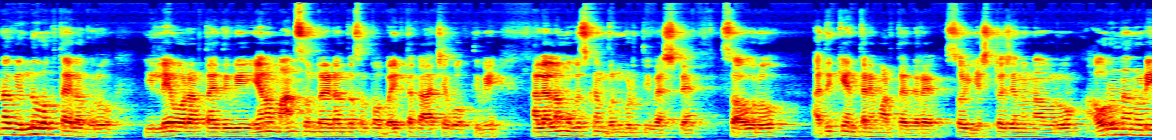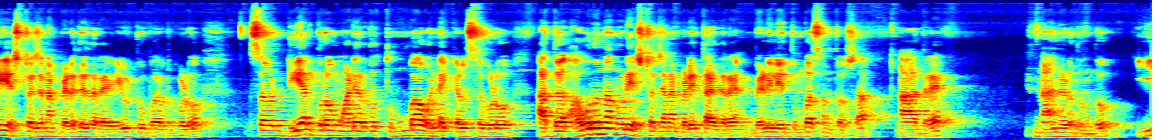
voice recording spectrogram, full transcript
ನಾವು ಎಲ್ಲೂ ಹೋಗ್ತಾ ಇಲ್ಲ ಗುರು. ಇಲ್ಲೇ ಓಡಾಡ್ತಾ ಇದ್ದೀವಿ. ಏನೋ ಮಾನ್ಸೂನ್ ರೈಡ್ ಅಂತ ಸ್ವಲ್ಪ ಬೈಕ್ ತಗ ಆಚೆಗೆ ಹೋಗ್ತೀವಿ. ಅಲ್ಲೆಲ್ಲ ಮುಗಿಸ್ಕೊಂಡು ಬಂದ್ಬಿಡ್ತೀವಿ ಅಷ್ಟೇ. ಸೊ ಅವರು ಅದಕ್ಕೆ ಅಂತಲೇ ಮಾಡ್ತಾ ಇದ್ದಾರೆ. ಸೊ ಎಷ್ಟೋ ಜನನ ಅವರು, ಅವ್ರನ್ನ ನೋಡಿ ಎಷ್ಟೋ ಜನ ಬೆಳೆದಿದ್ದಾರೆ ಯೂಟ್ಯೂಬರ್ಗಳು. ಸೊ ಡಿ ಆರ್ ಬ್ರೋ ಮಾಡಿರೋದು ತುಂಬ ಒಳ್ಳೆ ಕೆಲಸಗಳು. ಅದು, ಅವ್ರನ್ನ ನೋಡಿ ಎಷ್ಟೋ ಜನ ಬೆಳೀತಾ ಇದ್ದಾರೆ. ಬೆಳೀಲಿ ತುಂಬ ಸಂತೋಷ. ಆದರೆ, ನಾನು ಹೇಳೋದೊಂದು, ಈ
